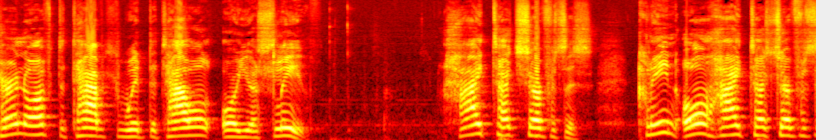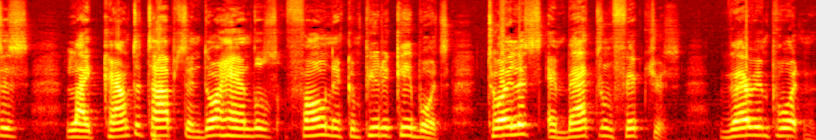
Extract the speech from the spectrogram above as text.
Turn off the taps with the towel or your sleeve. High touch surfaces. Clean all high touch surfaces like countertops and door handles, phone and computer keyboards, toilets and bathroom fixtures. Very important.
